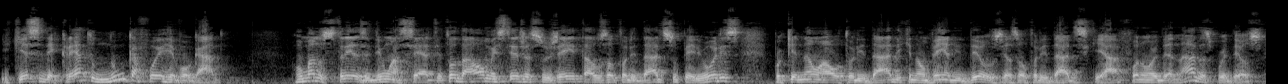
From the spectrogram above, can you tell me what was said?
e que esse decreto nunca foi revogado. Romanos 13, de 1 a 7: Toda alma esteja sujeita às autoridades superiores, porque não há autoridade que não venha de Deus, e as autoridades que há foram ordenadas por Deus.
